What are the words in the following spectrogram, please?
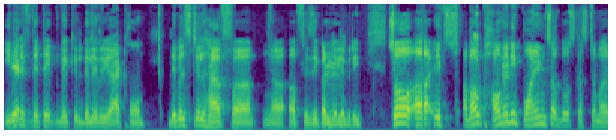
even yeah. if they take vehicle delivery at home they will still have uh, uh, a physical mm. delivery. So uh, it's about how many points of those customer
